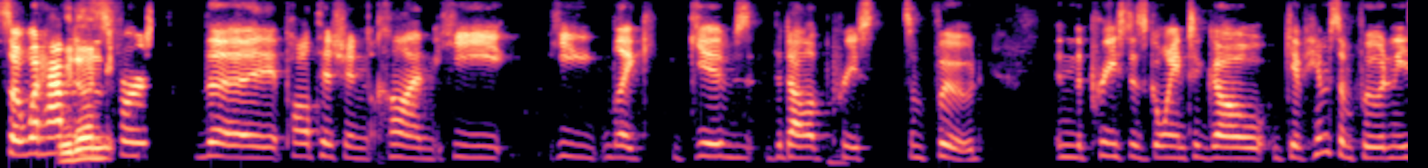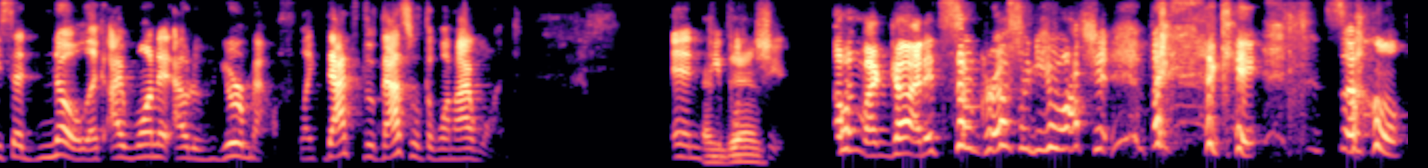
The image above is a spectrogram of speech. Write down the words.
So what happens is first the politician Khan he he like gives the Dalit priest some food, and the priest is going to go give him some food, and he said no, like I want it out of your mouth, like that's the that's what the one I want. And, And people, then- cheer. oh my god, it's so gross when you watch it. But okay, so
